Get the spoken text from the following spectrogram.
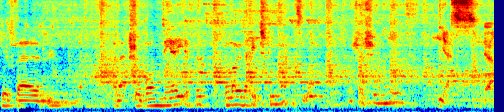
With then an extra 1d8 if it's below the HP maximum, which I assume it is. Yes. Yeah.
